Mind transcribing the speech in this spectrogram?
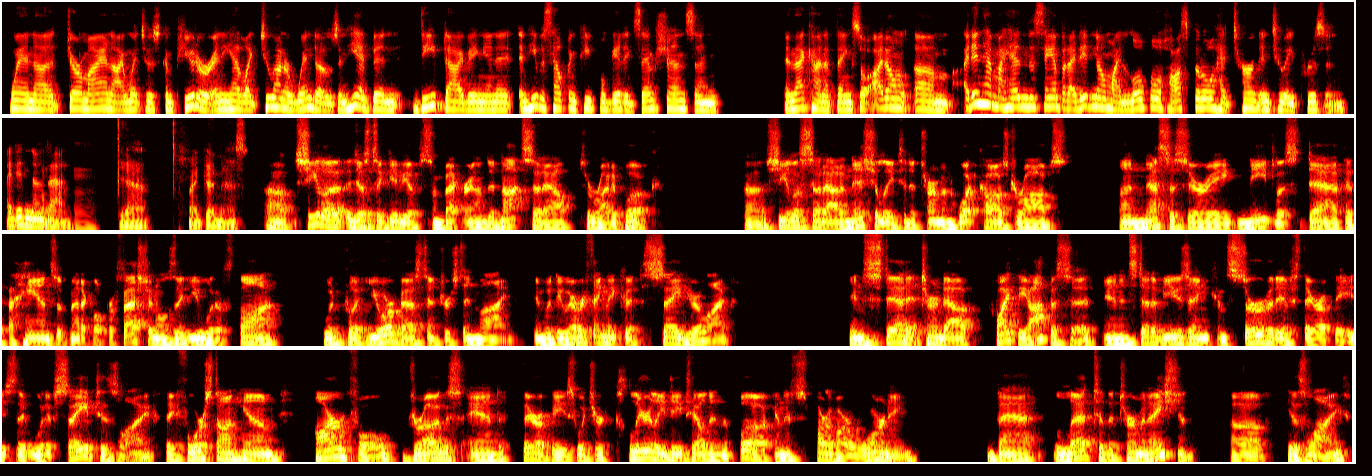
When uh, Jeremiah and I went to his computer and he had like 200 windows and he had been deep diving in it and he was helping people get exemptions and and that kind of thing. So I don't, um, I didn't have my head in the sand, but I didn't know my local hospital had turned into a prison. I didn't know that. Mm-hmm. Yeah, my goodness. Uh, Sheila, just to give you some background, did not set out to write a book. Uh, Sheila set out initially to determine what caused Rob's unnecessary, needless death at the hands of medical professionals that you would have thought would put your best interest in mind and would do everything they could to save your life. Instead, it turned out quite the opposite. And instead of using conservative therapies that would have saved his life, they forced on him harmful drugs and therapies, which are clearly detailed in the book. And it's part of our warning that led to the termination of his life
